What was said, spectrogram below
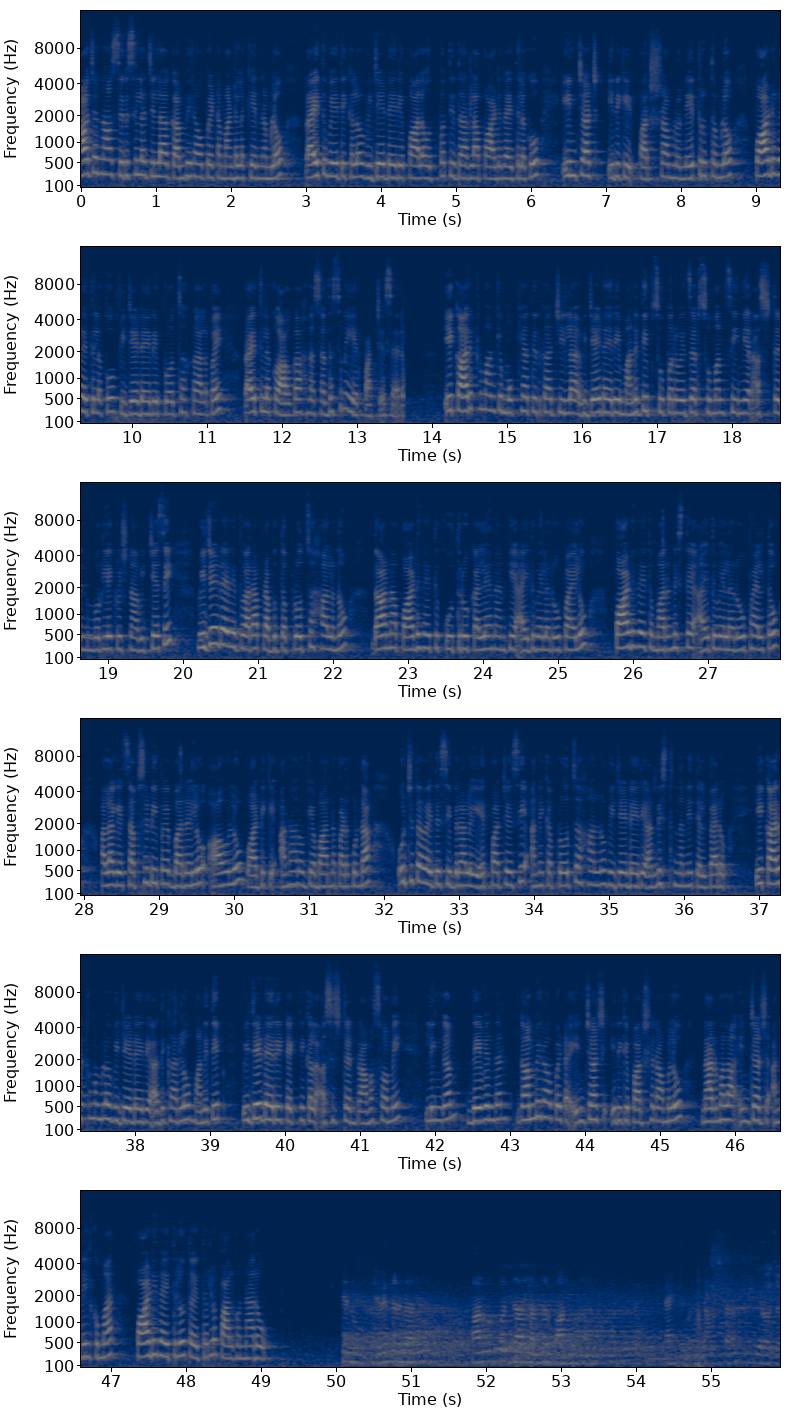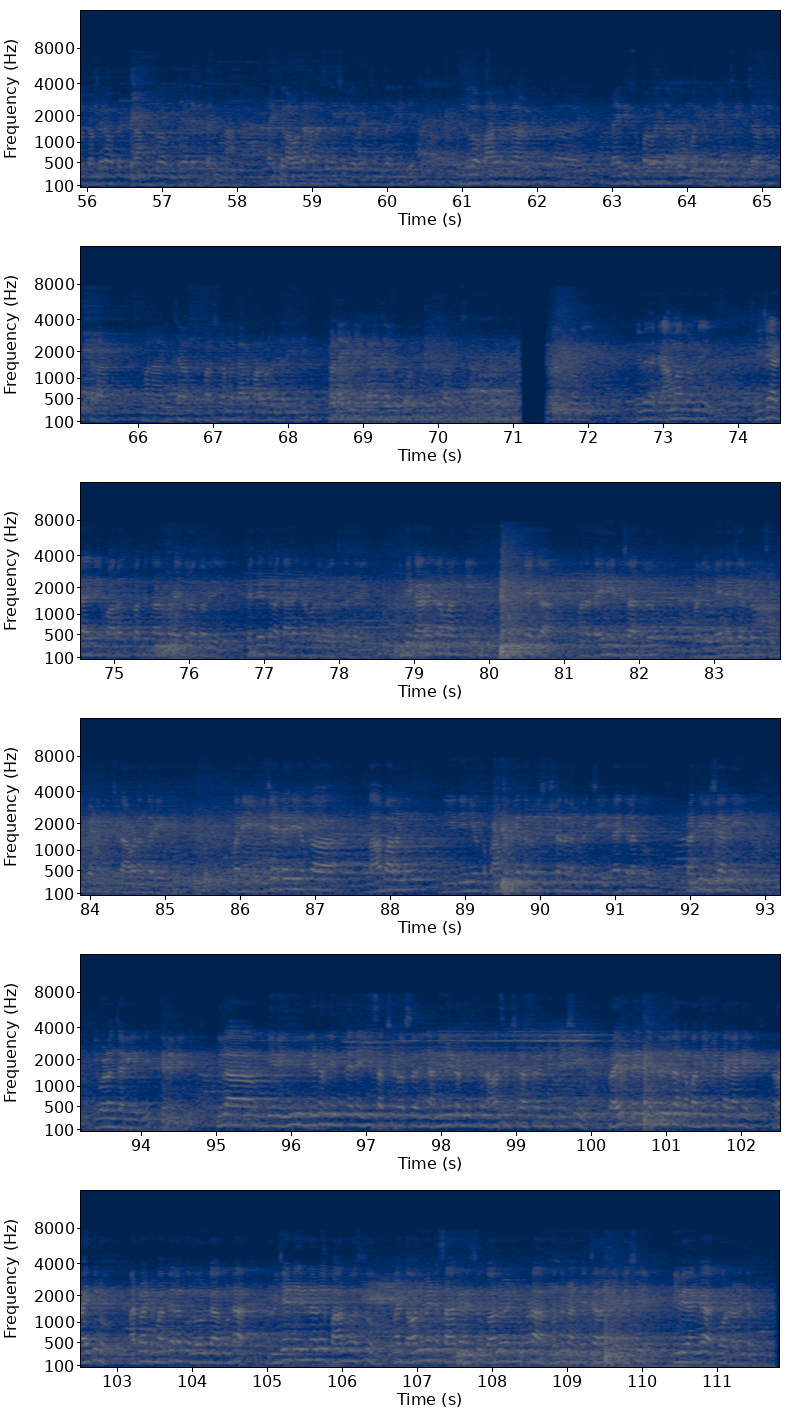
రాజన్న సిరిసిల్ల జిల్లా గంభీరావుపేట మండల కేంద్రంలో రైతు వేదికలో విజయ డైరీ పాల ఉత్పత్తిదారుల పాడి రైతులకు ఇన్ఛార్జ్ ఇరిగి పరశురాములు నేతృత్వంలో పాడి రైతులకు విజయ డైరీ ప్రోత్సాహకాలపై రైతులకు అవగాహన సదస్సును ఏర్పాటు చేశారు. ఈ కార్యక్రమానికి ముఖ్య అతిథిగా జిల్లా Vijay dairy Manideep supervisor Suman senior assistant Muralikrishna విచ్చేసి విజయ్ డైరీ ద్వారా ప్రభుత్వ ప్రోత్సాహాలను దానా పాడి రైతు కూతురు కళ్యాణానికి ఐదు వేల రూపాయలు పాడి రైతు మరణిస్తే ఐదు వేల రూపాయలతో అలాగే సబ్సిడీపై బర్రెలు ఆవులు వాటికి అనారోగ్య బారిన పడకుండా ఉచిత వైద్య శిబిరాలు ఏర్పాటు చేసి అనేక ప్రోత్సాహాలను విజయ్ డైరీ అందిస్తుందని తెలిపారు. ఈ కార్యక్రమంలో విజయ్ డైరీ అధికారులు Manideep Vijay dairy technical assistant Ramaswamy Lingam Devender Gambhiraopet incharge Irigi Parashuramulu Narmala incharge Anil Kumar పాడి రైతులు తదితరులు పాల్గొన్నారు. పాల ఉత్పత్తిదారులు అందరూ పాల్గొన్నారు. థ్యాంక్ యూ నమస్కారం ఈరోజు గంభీరావుపేట గ్రామంలో విజయ డైరీ తరపున రైతుల అవగాహన సదస్సు నిర్వహించడం జరిగింది. ఇందులో భాగంగా డైరీ సూపర్వైజర్లు మరియు టీఎంసీ ఇన్ఛార్జ్ ఇక్కడ మన ఇన్ఛార్జ్ పరశురాములు గారు పాల్గొనడం జరిగింది. ఆ డైరీని ఎంకరేజ్ చేయాలని కోరుకుంటూ సెలవు తీసుకున్నాను. మండలంలోని వివిధ గ్రామాల్లోని విజయ డైరీ పాల ఉత్పత్తిదారుల రైతులతో పెద్ద ఎత్తున కార్యక్రమం నిర్వహించడం జరిగింది. ఈ కార్యక్రమానికి ముఖ్యంగా మన డైరీ ఇన్ఛార్జ్లు మరియు మేనేజర్లు సిద్దిపేట నుంచి రావడం జరిగింది. మరి విజయ డైరీ యొక్క లాభాలను దీని యొక్క ప్రాముఖ్యతను విశిష్టతను గురించి రైతులకు ప్రతి విషయాన్ని ఇవ్వడం జరిగింది. ఇలా మీరు ఎన్ని లీటర్లు నింపితేనే ఈ సబ్సిడీ వస్తుంది అన్ని లీటర్లు నింపితేనే ఆ సబ్సిడీ వస్తుందని చెప్పేసి ప్రైవేట్ డైరీలు ఎన్నో విధాలుగా మభ్య పెట్టినా కానీ రైతులు అటువంటి మభ్యలకు లోన్ కాకుండా విజయ డైరీలోనే పాల్గొస్తూ మరి గవర్నమెంట్ సహకరిస్తూ గవర్నమెంట్ని కూడా ముందుకు నడిపించాలని చెప్పేసి ఈ విధంగా కోరడం జరుగుతుంది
